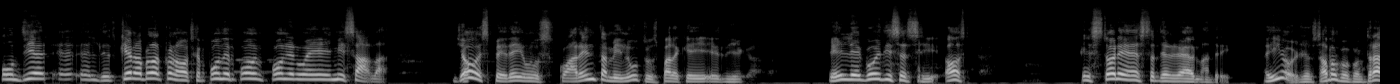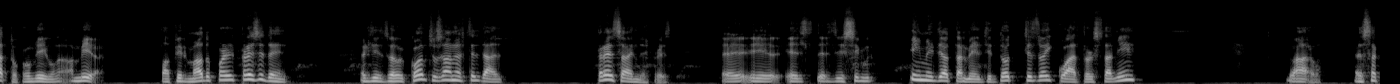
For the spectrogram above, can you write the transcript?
un día él, él dice, quiero hablar con Oscar, pone, pon- ponelo en mi sala. Yo esperé unos 40 minutos para que él llegara. Él llegó y dice así, Oscar, ¿qué historia es esta del Real Madrid? Ahí yo, yo estaba con contrato conmigo. ¿no? Mira, está firmado por el presidente. Él dice, ¿cuántos años te dan? Tres años, presidente. Eh, y él, él dice inmediatamente, "Yo te doy cuatro, ¿está bien? Claro, esa,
